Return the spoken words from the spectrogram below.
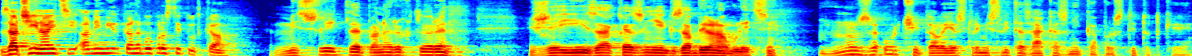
začínající animírka nebo prostitutka. Myslíte, pane doktore, že jí zákazník zabil na ulici? No, lze určit, ale jestli myslíte zákazníka prostitutky,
